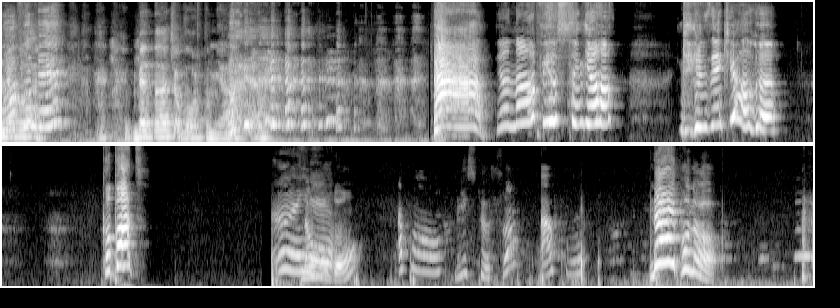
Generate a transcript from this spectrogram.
Ne yaptın be? Ben daha çok korktum ya. Ya Kapat. Ne oldu? Ne istiyorsun? Ne iponu?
